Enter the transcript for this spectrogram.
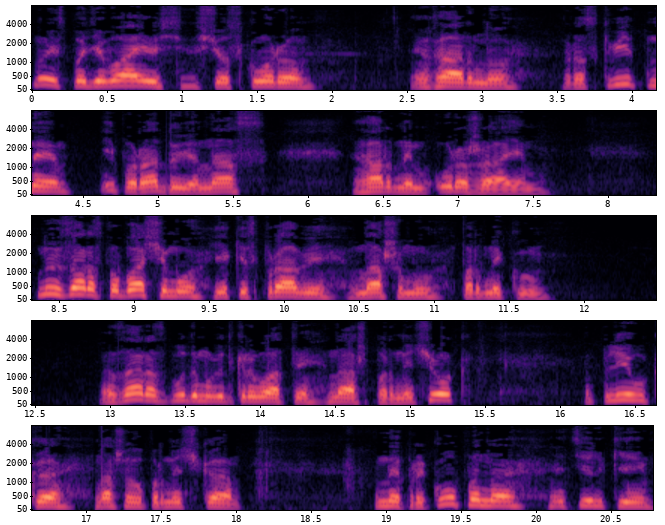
Ну і сподіваюсь, що скоро гарно розквітне і порадує нас гарним урожаєм. Ну і зараз побачимо, які справи в нашому парнику. Зараз будемо відкривати наш парничок. Плівка нашого парничка не прикопана, тільки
